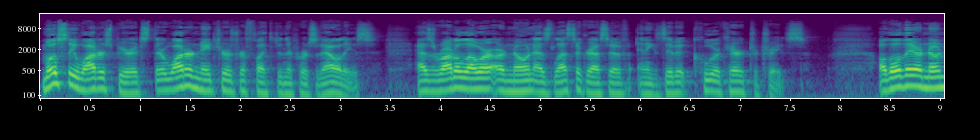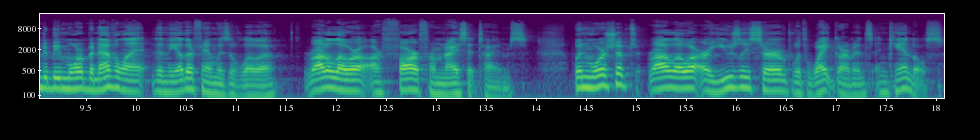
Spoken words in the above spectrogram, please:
Mostly water spirits, their water nature is reflected in their personalities, as the are known as less aggressive and exhibit cooler character traits. Although they are known to be more benevolent than the other families of Loa, Radaloa are far from nice at times. When worshipped, Radaloa are usually served with white garments and candles.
